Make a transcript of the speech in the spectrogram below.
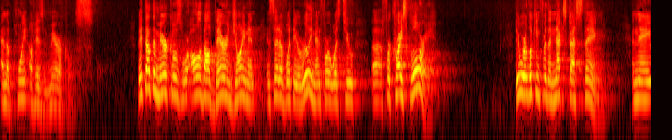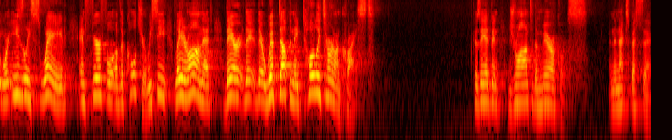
and the point of his miracles. They thought the miracles were all about their enjoyment instead of what they were really meant for was to, uh, for Christ's glory. They were looking for the next best thing. And they were easily swayed and fearful of the culture. We see later on that they're, they're whipped up and they totally turn on Christ because they had been drawn to the miracles and the next best thing.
